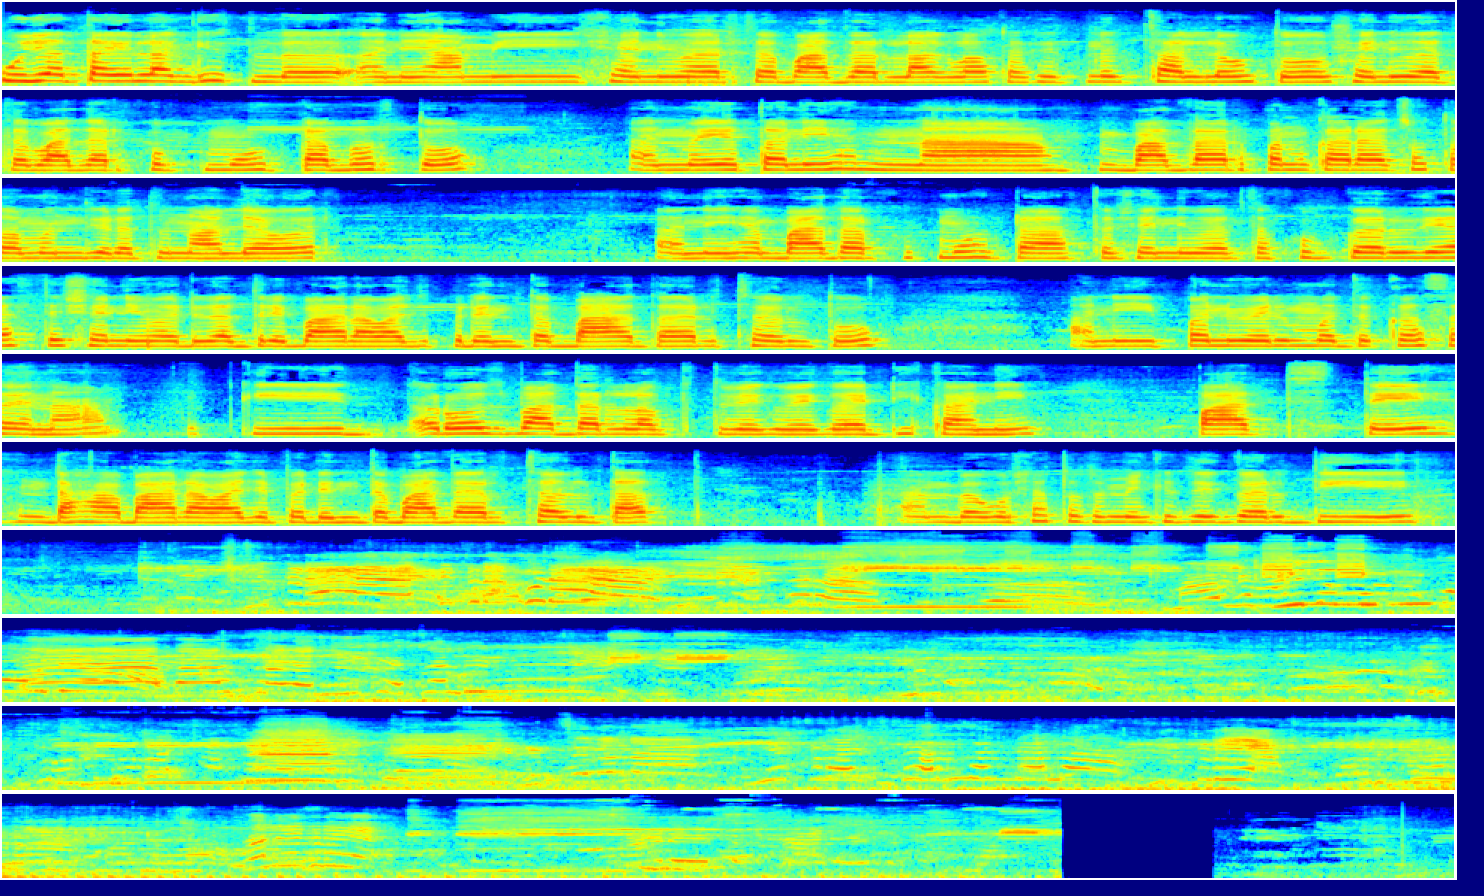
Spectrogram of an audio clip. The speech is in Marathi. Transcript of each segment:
पूजा ताईला घेतलं आणि आम्ही शनिवारचा बाजार लागला होता तिथनंच चाललो होतो. शनिवारचा बाजार खूप मोठा भरतो. आणि मग येताना ह्यांना बाजार पण करायचा होता मंदिरातून आल्यावर. आणि हा बाजार खूप मोठा असतो. शनिवारचा खूप गर्दी असते. शनिवारी रात्री बारा वाजेपर्यंत बाजार चालतो. आणि पनवेलमध्ये कसं आहे ना की रोज बाजार लागतात वेगवेगळ्या ठिकाणी. पाच ते दहा बारा वाजेपर्यंत बाजार चालतात. आणि बघू शकता तुम्ही किती गर्दी आहे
